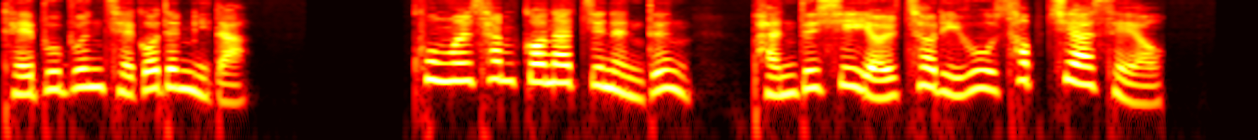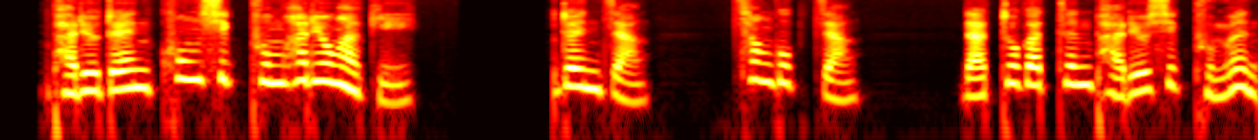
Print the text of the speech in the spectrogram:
대부분 제거됩니다. 콩을 삶거나 찌는 등 반드시 열 처리 후 섭취하세요. 발효된 콩 식품 활용하기. 된장, 청국장, 나토 같은 발효식품은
